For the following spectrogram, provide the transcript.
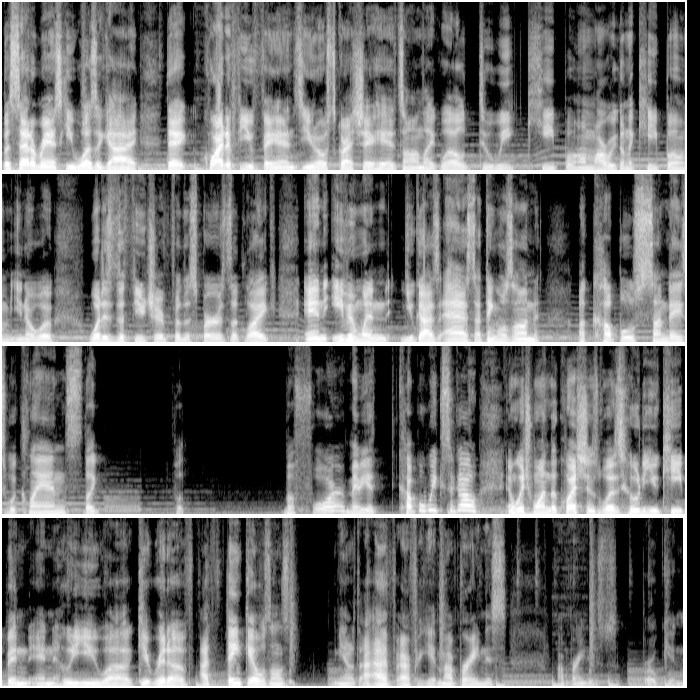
But Satoransky was a guy that quite a few fans, you know, scratch their heads on like, well, do we keep him? Are we going to keep him? You know, what what does the future for the Spurs look like? And even when you guys asked, I think it was on a couple Sundays with clans, like before, maybe a couple weeks ago, in which one of the questions was who do you keep and, and who do you uh, get rid of? I think it was on, you know, I, I forget. My brain is my brain is broken,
